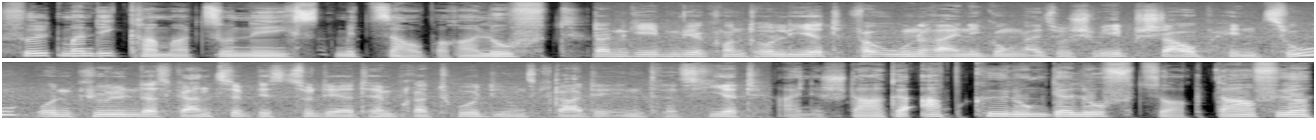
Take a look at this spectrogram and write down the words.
füllt man die Kammer zunächst mit sauberer Luft. Dann geben wir kontrolliert Verunreinigung, also Schwebstaub, hinzu und kühlen das Ganze bis zu der Temperatur, die uns gerade interessiert. Eine starke Abkühlung der Luft sorgt sorgt dafür,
